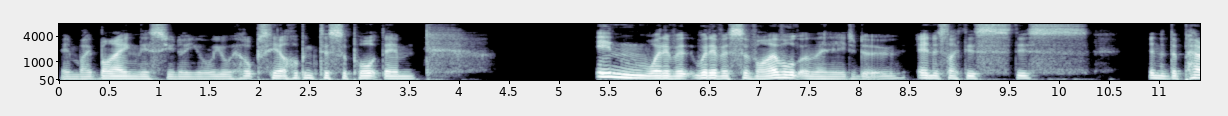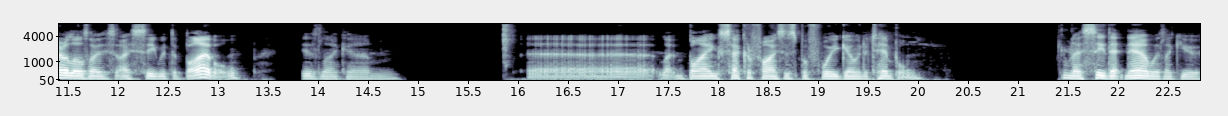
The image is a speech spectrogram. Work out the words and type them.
and by buying this, you know, you're you're help, helping to support them in whatever whatever survival that they need to do, and it's like this this, and the, parallels I I see with the Bible is like um uh like buying sacrifices before you go into temple, and I see that now with like you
